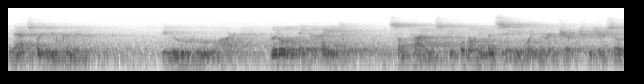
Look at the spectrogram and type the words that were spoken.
And that's where you come in. You who are little in height, sometimes people don't even see you when you're in church because you're so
